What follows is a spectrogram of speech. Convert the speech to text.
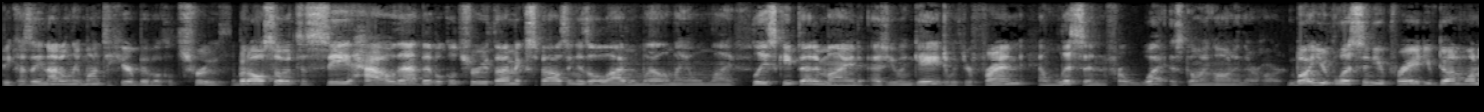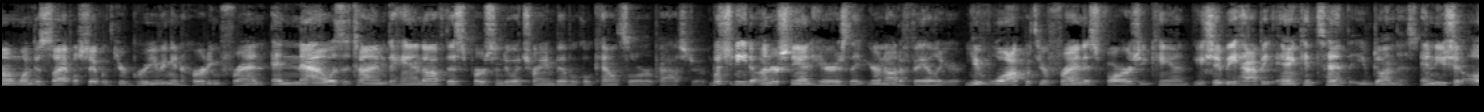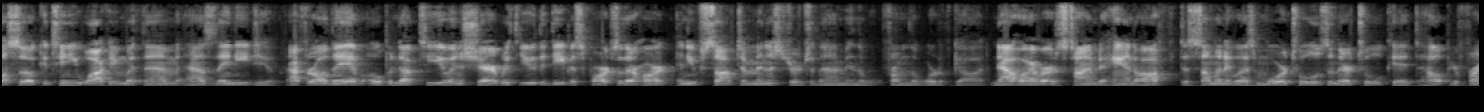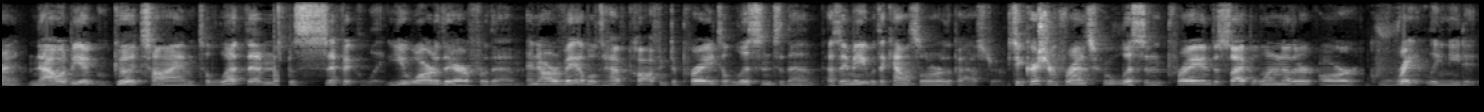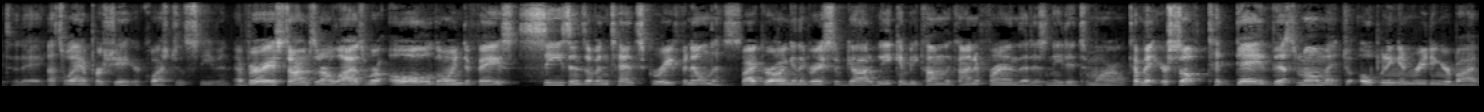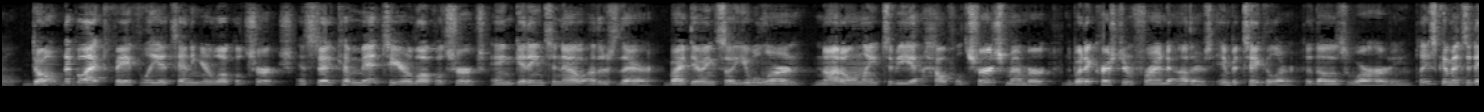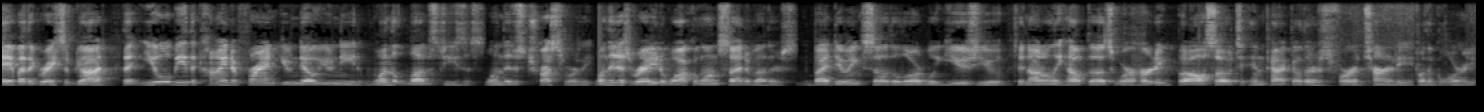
because they not only want to hear biblical truth, but also to see how that biblical biblical truth I'm espousing is alive and well in my own life. Please keep that in mind as you engage with your friend and listen for what is going on in their heart. While you've listened, you've prayed, you've done one on one discipleship with your grieving and hurting friend, and now is the time to hand off this person to a trained biblical counselor or pastor. What you need to understand here is that you're not a failure. You've walked with your friend as far as you can. You should be happy and content that you've done this. And you should also continue walking with them as they need you. After all, they have opened up to you and shared shared with you the deepest parts of their heart, and you've sought to minister to them in the from the Word of God. Now, however, it's time to hand off to someone who has more tools in their toolkit to help your friend. Now would be a good time to let them know specifically you are there for them and are available to have coffee, to pray, to listen to them as they meet with the counselor or the pastor. You see, Christian friends who listen, pray, and disciple one another are greatly needed today. That's why I appreciate your questions, Steven. At various times in our lives, we're all going to face seasons of intense grief and illness. By growing in the grace of God, we can become the kind of friend that is needed tomorrow. Commit yourself today, this moment, to opening and reading your Bible. Don't neglect faithfully attending your local church. Instead, commit to your local church and getting to know others there. By doing so, you will learn not only to be a helpful church member, but a Christian friend to others, in particular to those who are hurting. Please commit today, by the grace of God, that you will be the kind of friend you know you need, one that loves Jesus, one that is trustworthy trustworthy, one that is ready to walk alongside of others. By doing so, the Lord will use you to not only help those who are hurting, but also to impact others for eternity for the glory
